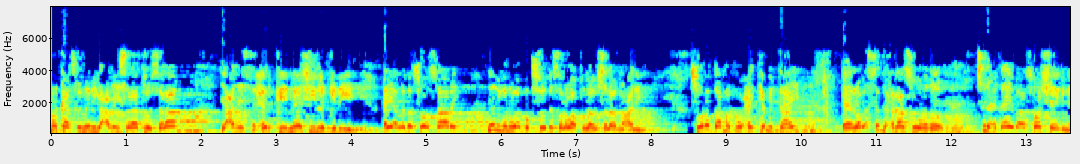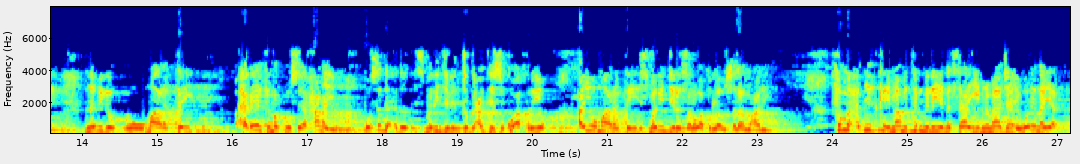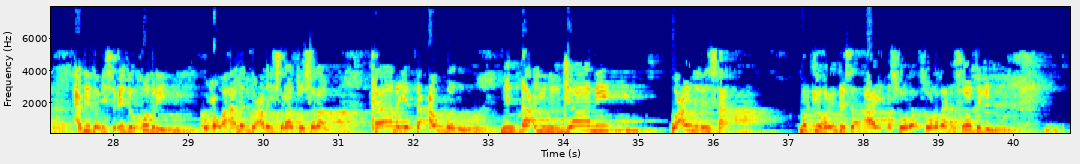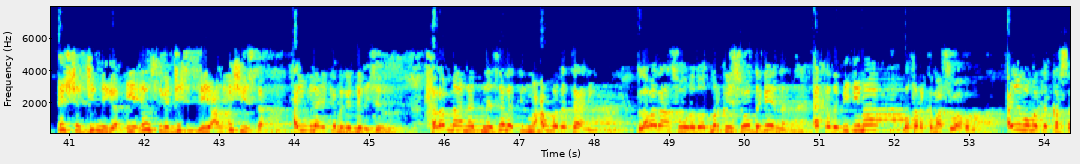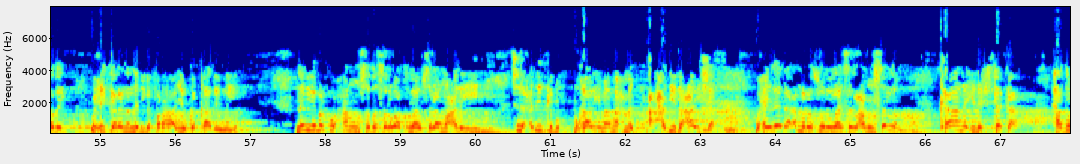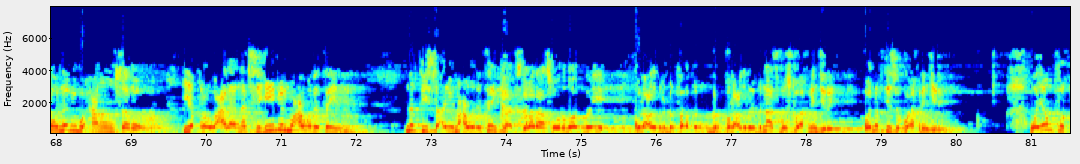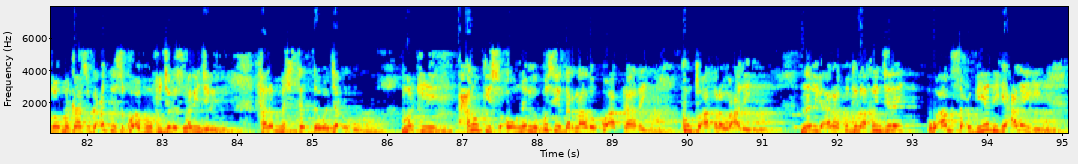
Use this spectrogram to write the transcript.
markaasuu nabiga calayhi salaatu wasalaam yani sixirkii meeshii la geliyey ayaa laga soo saaray. Nabiguna waa bogsooday salawaatu ullahi wasalaamu calayh suuraddaa marka waxay ka mid tahay saddexdan suuradood sida hadaayaba aan soo sheegnay nebiga uu maaragtay habeenkii markuu seexanayo uu saddexdooda ismarin jiray intuu gacantiisa ku akriyo ayuu maaragtay ismarin jiray salawaatu ullahi wasalaamu calayh. Uma xadiidka imaam tirmidi iyo nasaa'i ibnu maajah ay warinayaan xadiid abi saciid alkhudri wuxuu ahaa nabigu calayhi salaatu wasalaam kaana yatacawadu min acyuni iljaani wa cayni linsaan markii hore intaysan ay suuradahan soo degin isha jinniga iyo insiga yani ishiisa ayuu ilaahay ka magangeli jiray falamaa nasalat ilmucawadataani labadan suuradood markay soo degeenna akhada bihimaa wa taraka maa siwaahuma. Ayagoo marka qabsaday wixii kalena nebiga faraha ayuu ka qaaday weeye nabiga markuu xanuunsado salawaatu ullahi wasalaamu calayhi sida xadiidka bukhaari imaam axmed xadiida caaisha waxay leedahay ana rasuula allahi sal alay wasalam kaana ida ishtaka hadduu nebigu xanuunsado yaqra'u calaa nafsihi bilmucawadatayn naftiisa ayuu mucawadataynka labadan suuradood weeye qul acdu bilfalq qul acdu bilbinaas buu isku akhrin jiray oo naftiisa ku akhrin jiray wayanfuthu markaasuu gacantiisa ku afuufi jiray ismarin jiray falama ishtadda wajacuhu markii xanuunkiisa ou nebiga ku sii darnaado ku adkaaday kuntu aqra'u calayhi nebiga anaa ku dul akhrin jiray wa amsaxu biyadihi calayhi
